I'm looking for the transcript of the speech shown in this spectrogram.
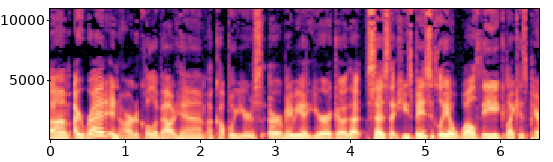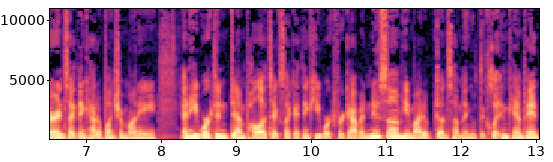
Um, I read an article about him a couple years or maybe a year ago that says that he's basically a wealthy, like his parents, I think, had a bunch of money and he worked in Dem politics. Like I think he worked for Gavin Newsom. He might have done something with the Clinton campaign,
